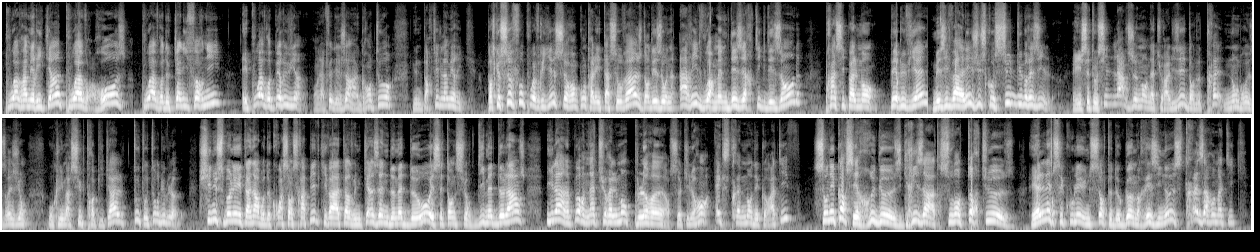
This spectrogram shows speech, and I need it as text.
poivre américain, poivre rose, poivre de Californie, et poivre péruvien. On a fait déjà un grand tour d'une partie de l'Amérique. Parce que ce faux poivrier se rencontre à l'état sauvage dans des zones arides, voire même désertiques des Andes, principalement péruviennes, mais il va aller jusqu'au sud du Brésil. Et il s'est aussi largement naturalisé dans de très nombreuses régions au climat subtropical tout autour du globe. Chinus mollet est un arbre de croissance rapide qui va atteindre une quinzaine de mètres de haut et s'étendre sur 10 mètres de large. Il a un port naturellement pleureur, ce qui le rend extrêmement décoratif. Son écorce est rugueuse, grisâtre, souvent tortueuse, et elle laisse s'écouler une sorte de gomme résineuse très aromatique.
